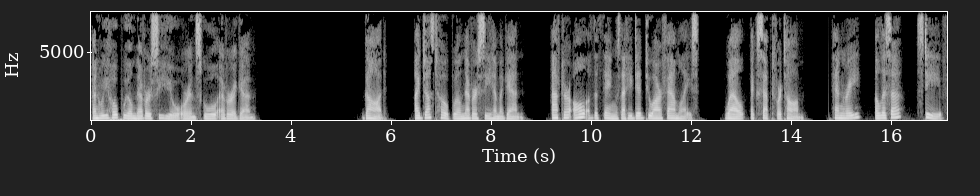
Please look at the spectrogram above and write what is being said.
And we hope we'll never see you or in school ever again. God. I just hope we'll never see him again. After all of the things that he did to our families. Well, except for Tom. Henry, Alyssa, Steve.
